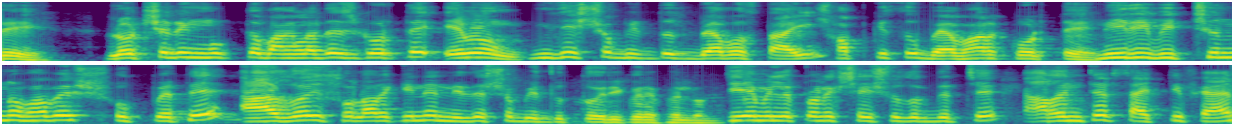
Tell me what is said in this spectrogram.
জি। লোডশেডিং মুক্ত বাংলাদেশ করতে এবং নিজস্ব বিদ্যুৎ ব্যবস্থায় সবকিছু ব্যবহার করতে নিরিবিচ্ছিন্ন ভাবে সুখ পেতে আজই সোলার কিনে নিজস্ব বিদ্যুৎ তৈরি করে ফেলুন। টিএম ইলেকট্রনিক সেই সুযোগ দিচ্ছে। কারেন্টের চারটি ফ্যান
